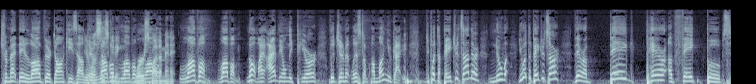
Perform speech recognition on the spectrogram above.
Trem- they love their donkeys out Your there. list is Love them, getting love them, worse love by the 'em. minute. Love them, love them. No, my, I have the only pure, legitimate list among you guys. You put the Patriots on there. New, you know what the Patriots are? They're a big pair of fake boobs.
